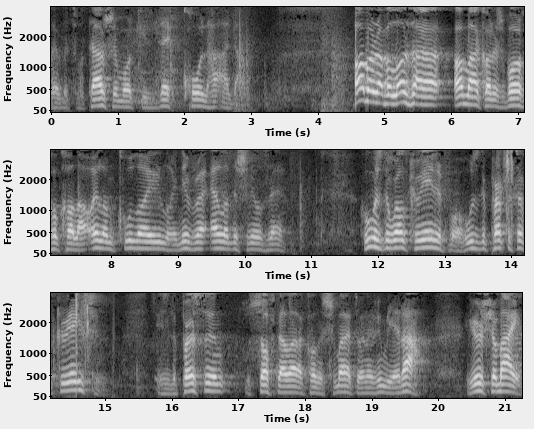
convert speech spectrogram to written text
ומצוותיו שמור, כי זה כל האדם. אומר רב אלעזר, אומר הקדוש ברוך הוא כל העולם כולוי, לא נברא אלא בשביל זה. Who was the world created for? Who's the purpose of creation? Is the person who סוף דבר הכל נשמע, את האלוהים ירא. You're Shemayim.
